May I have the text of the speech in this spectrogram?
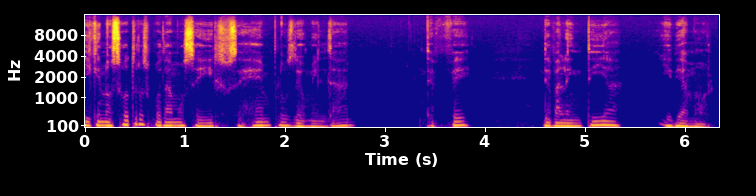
y que nosotros podamos seguir sus ejemplos de humildad, de fe, de valentía y de amor.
